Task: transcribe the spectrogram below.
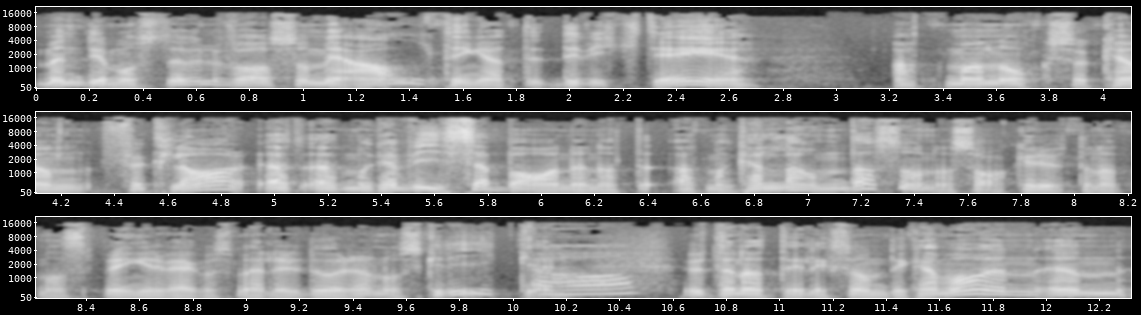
Men det måste väl vara som med allting, att det, viktiga är att man också kan förklara, att, att man kan visa barnen att, att man kan landa sådana saker utan att man springer iväg och smäller i dörren och skriker. Ja. Utan att det, liksom, det kan vara en, en,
